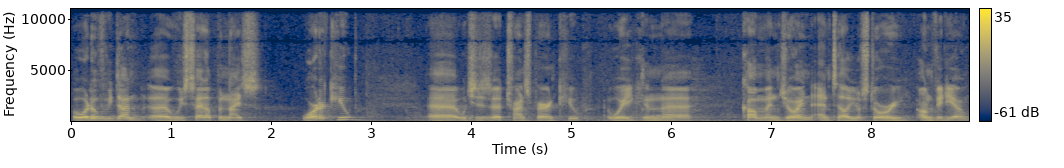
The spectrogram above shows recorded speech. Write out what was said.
what have we done? Uh, we set up a nice water cube, uh, which is a transparent cube where you can uh, come and join and tell your story on video.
